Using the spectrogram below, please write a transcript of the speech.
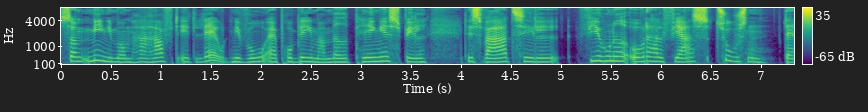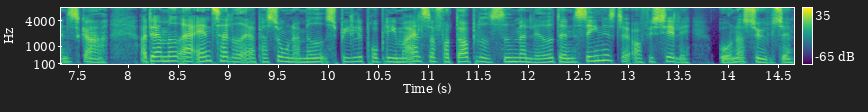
som minimum har haft et lavt niveau af problemer med pengespil. Det svarer til 478.000 danskere. Og dermed er antallet af personer med spilleproblemer altså fordoblet, siden man lavede den seneste officielle undersøgelse.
